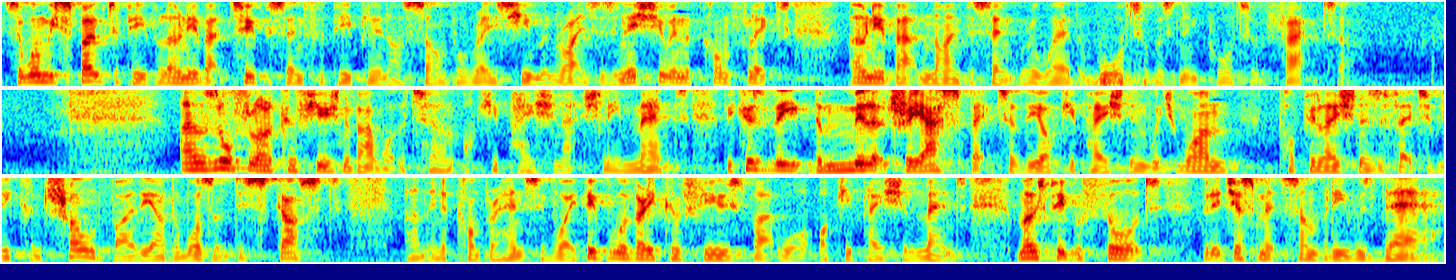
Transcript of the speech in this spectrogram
So when we spoke to people, only about 2% of the people in our sample raised human rights as an issue in the conflict. Only about 9% were aware that water was an important factor. There was an awful lot of confusion about what the term occupation actually meant. Because the, the military aspect of the occupation, in which one population is effectively controlled by the other wasn't discussed um, in a comprehensive way. People were very confused about what occupation meant. Most people thought that it just meant somebody was there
